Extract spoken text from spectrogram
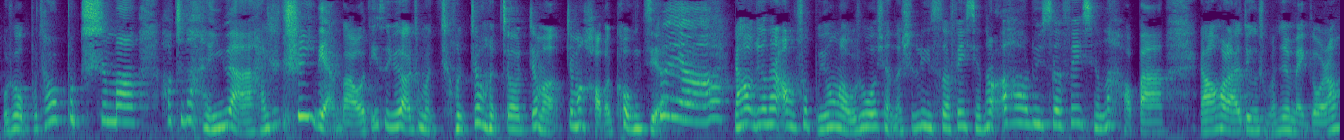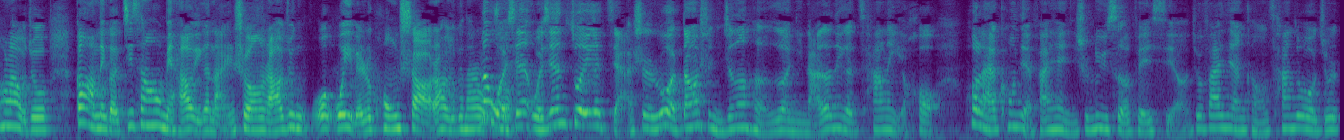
我说我不，他说不吃吗？他说真的很远，还是吃一点吧。我第一次遇到这么这么这么就这么这么好的空姐。对呀、然后我就跟他说，哦，我说不用了，我说我选的是绿色飞行。他说，哦，绿色飞行，那好吧。然后后来这个什么就没给我。然后后来我就刚好那个机舱后面还有一个男生，然后就我我以为是空少，然后我就跟他说，那我说先我先做一个假设，如果当时你真的很饿，你拿到那个餐了以后，后来空姐发现你是绿色飞行，就发现可能餐最后就是，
